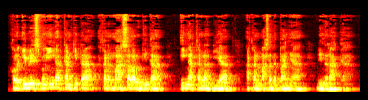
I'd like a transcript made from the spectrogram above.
Kalau iblis mengingatkan kita akan masa lalu kita, ingatkanlah dia akan masa depannya di neraka.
